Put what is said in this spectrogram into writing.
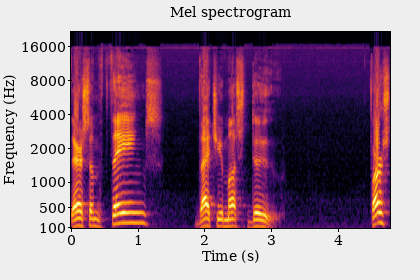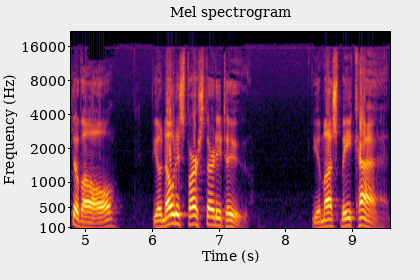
There are some things that you must do. First of all, if you'll notice verse 32, you must be kind.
